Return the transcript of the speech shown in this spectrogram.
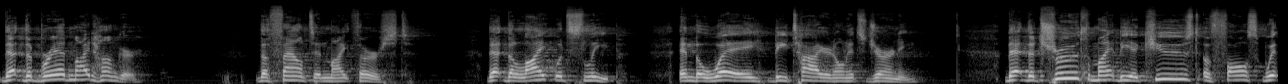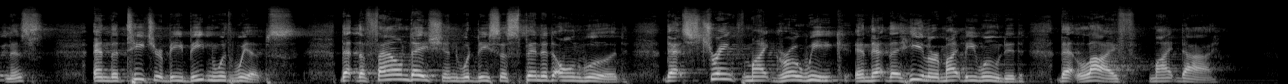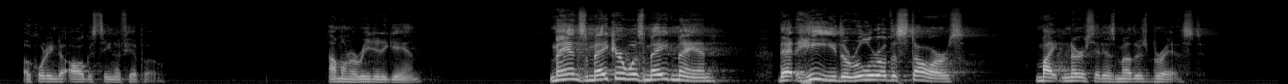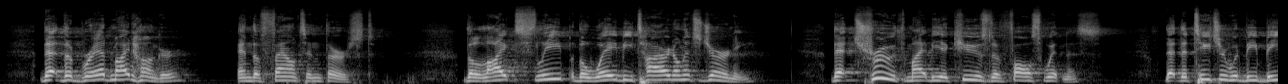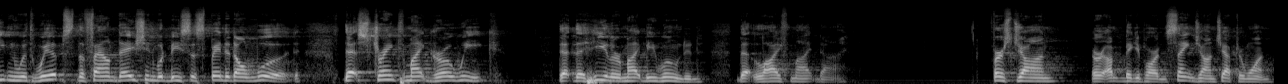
That the bread might hunger, the fountain might thirst, that the light would sleep, and the way be tired on its journey. That the truth might be accused of false witness, and the teacher be beaten with whips that the foundation would be suspended on wood, that strength might grow weak, and that the healer might be wounded, that life might die, according to Augustine of Hippo. I'm going to read it again. Man's maker was made man, that he, the ruler of the stars, might nurse at his mother's breast, that the bread might hunger, and the fountain thirst. The light sleep, the way be tired on its journey that truth might be accused of false witness, that the teacher would be beaten with whips, the foundation would be suspended on wood, that strength might grow weak, that the healer might be wounded, that life might die. First John, or I beg your pardon, St. John chapter 1,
